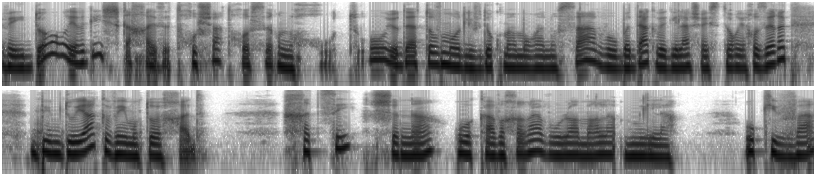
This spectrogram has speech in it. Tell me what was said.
ועידו הרגיש ככה איזה תחושת חוסר נוחות. הוא יודע טוב מאוד לבדוק מה מורן עושה, והוא בדק וגילה שההיסטוריה חוזרת במדויק ועם אותו אחד. חצי שנה הוא עקב אחריה והוא לא אמר לה מילה. הוא קיווה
